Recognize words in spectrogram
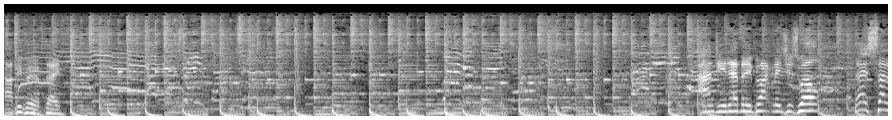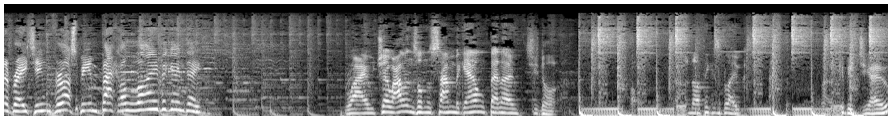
Happy birthday. Andy and Emily Blackledge as well. They're celebrating for us being back on live again, Dave. Wow, Joe Allen's on the San Miguel, Benno. She's not. No, I think it's a bloke. Well, it could be Joe,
